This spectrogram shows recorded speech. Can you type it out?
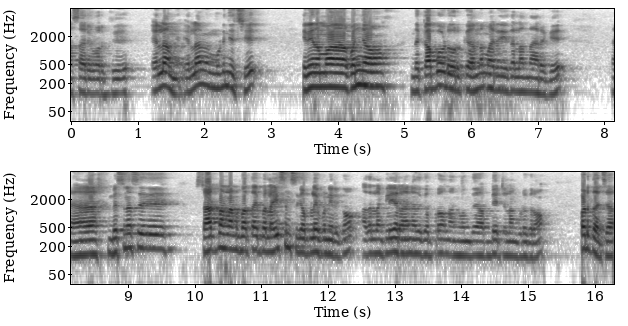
ஆசாரி ஒர்க்கு எல்லாமே எல்லாமே முடிஞ்சிச்சு. இனி நம்ம கொஞ்சம் இந்த கபோர்டு ஒர்க்கு அந்த மாதிரி இதெல்லாம் தான் இருக்குது பிஸ்னஸ்ஸு ஸ்டார்ட் பண்ணலான்னு பார்த்தா இப்போ லைசன்ஸுக்கு அப்ளை பண்ணியிருக்கோம். அதெல்லாம் கிளியர் ஆனதுக்கப்புறம் நாங்கள் வந்து அப்டேட் எல்லாம் கொடுக்குறோம். படுத்தாச்சா?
